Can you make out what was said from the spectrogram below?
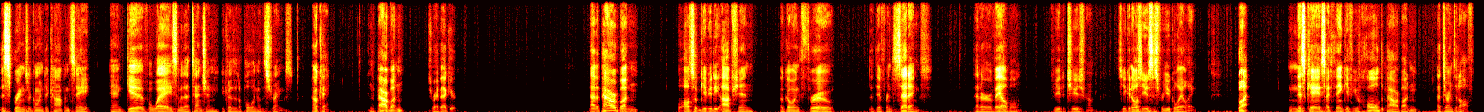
the springs are going to compensate and give away some of that tension because of the pulling of the strings. Okay, and the power button is right back here. Now the power button will also give you the option of going through the different settings that are available for you to choose from. So you can also use this for ukulele. But in this case, I think if you hold the power button, that turns it off.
